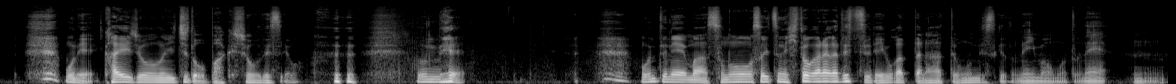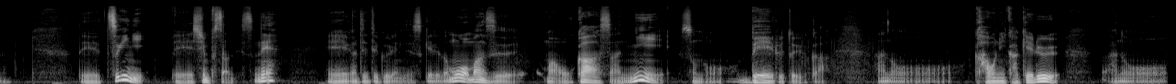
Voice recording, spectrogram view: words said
もうね、会場の一同爆笑ですよ。ほんで、ほんとね、まあその、そいつの人柄が出ててよかったなって思うんですけどね、今思うとね。うん。で、次に、えー、神父さんですね。えー、が出てくるんですけれども、まず、まあ、お母さんに、その、ベールというか、あの、顔にかける、あの、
